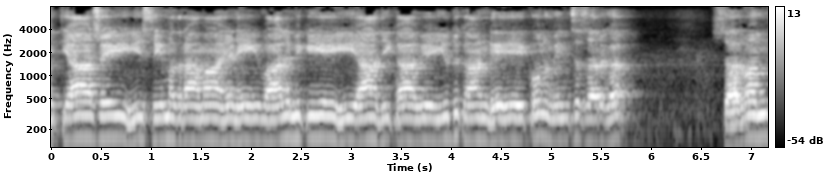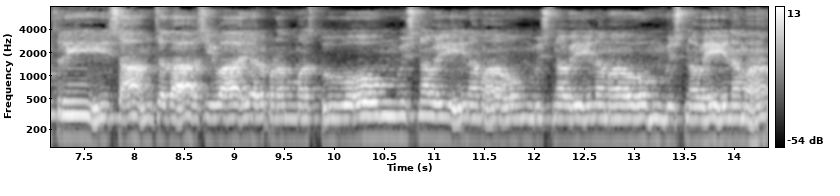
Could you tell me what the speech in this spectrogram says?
इत्याशै श्रीमद् रामायणे वाल्मीकियै आदिकाव्ये युद्धकाण्डे एकोनविंश सर्ग सर्वं श्रीशां सदाशिवाय अर्पणम् अस्तु ॐ विष्णवे नम, ॐ विष्णवे नम, ॐ विष्णवे नमः।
